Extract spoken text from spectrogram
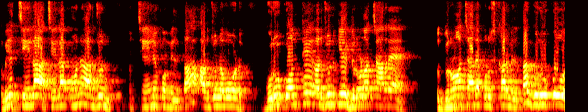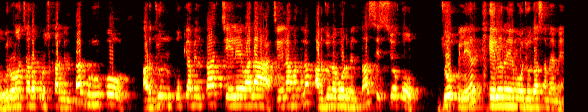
तो भैया चेला चेला कौन है? अर्जुन। तो चेले को मिलता अर्जुन अवार्ड। गुरु कौन थे? अर्जुन के द्रोणाचार्य तो द्रोणाचार्य पुरस्कार मिलता गुरु को, द्रोणाचार्य पुरस्कार मिलता गुरु को। अर्जुन को क्या मिलता? चेले वाला। चेला मतलब अर्जुन अवार्ड मिलता शिष्यों को, जो प्लेयर खेल रहे हैं मौजूदा समय में।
